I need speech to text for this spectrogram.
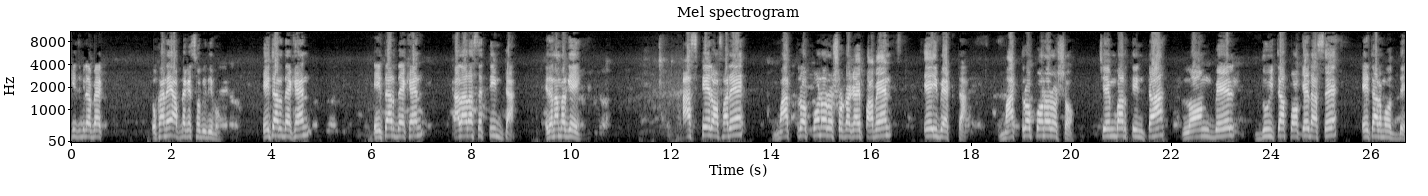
কিসবিলা ব্যাগ ওখানে আপনাকে ছবি দিব। এটার দেখেন এটার দেখেন, কালার আছে তিনটা। এটা নাম্বার কি? আজকের অফারে মাত্র পনেরোশো টাকায় পাবেন এই ব্যাগটা। মাত্র পনেরোশো। চেম্বার তিনটা, লং বেল, দুইটা পকেট আছে এটার মধ্যে।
